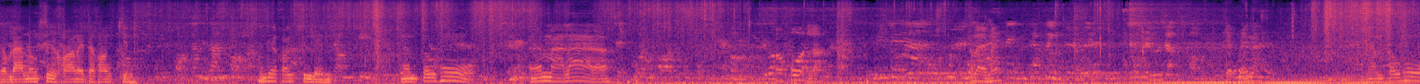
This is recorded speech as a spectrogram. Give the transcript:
กับร้านต้องซื้อของเลยแต่ของกิน ไม่ได้ของกินเล่นน้ำเต้าหู้อันนั้นมาล่าเหรอข้าวโพดเหรออะไรไหมเผ็ดไหมน่ะน้ำเต้าหู้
